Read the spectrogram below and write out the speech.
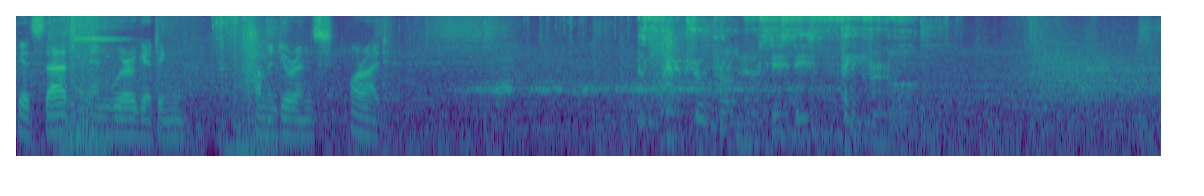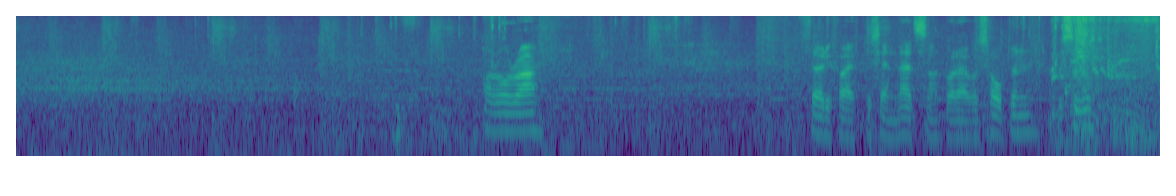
gets that, and we're getting some endurance. Alright. The spectral prognosis is favorable. Aurora. 35%, that's not what I was hoping to see.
